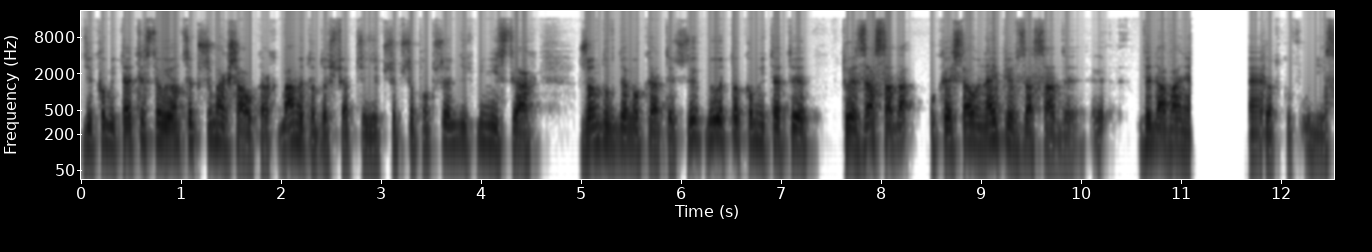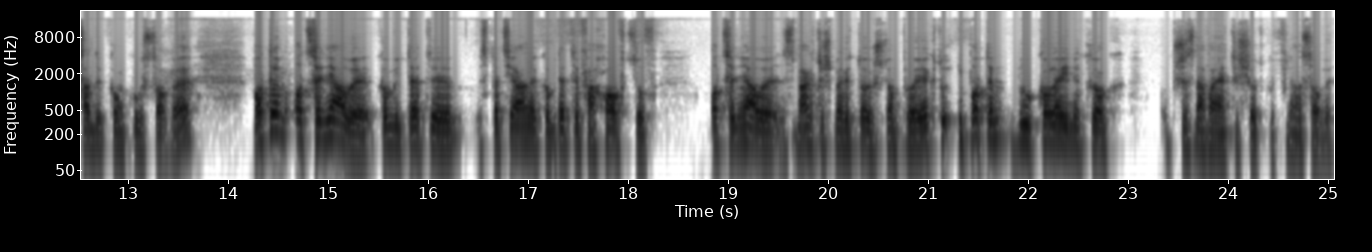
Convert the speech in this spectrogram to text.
gdzie komitety sterujące przy marszałkach, mamy to doświadczenie, przy, przy poprzednich ministrach, rządów demokratycznych. Były to komitety, które zasada, określały najpierw zasady wydawania środków Unii, zasady konkursowe, potem oceniały komitety, specjalne komitety fachowców oceniały wartość merytoryczną projektu i potem był kolejny krok przyznawania tych środków finansowych.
